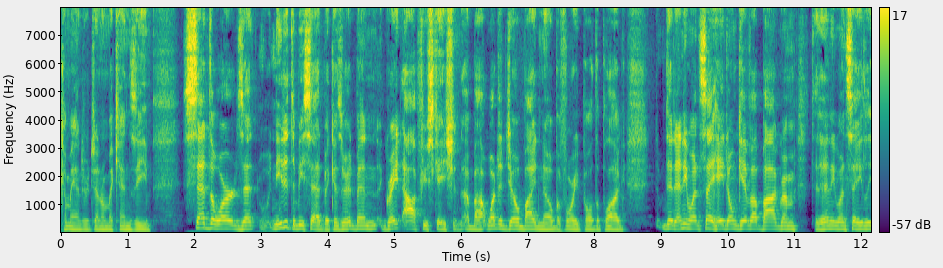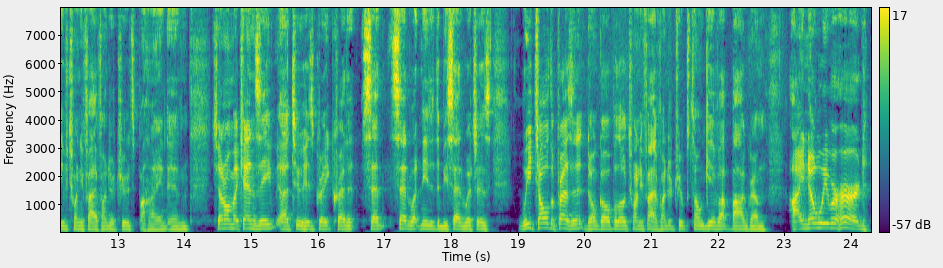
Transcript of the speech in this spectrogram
commander, General McKenzie, said the words that needed to be said because there had been great obfuscation about what did Joe Biden know before he pulled the plug. Did anyone say, hey, don't give up Bagram? Did anyone say leave 2,500 troops behind? And General McKenzie, uh, to his great credit, said said what needed to be said, which is we told the president, don't go below 2,500 troops, don't give up Bagram. I know we were heard.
